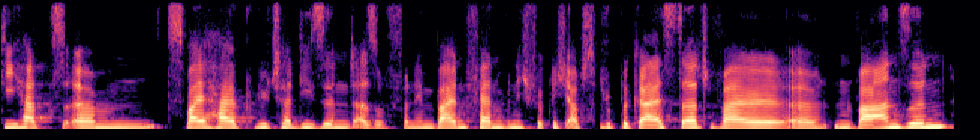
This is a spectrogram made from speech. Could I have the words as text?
Die hat ähm, zwei Halbblüter, die sind, also von den beiden Pferden bin ich wirklich absolut begeistert, weil äh, ein Wahnsinn.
